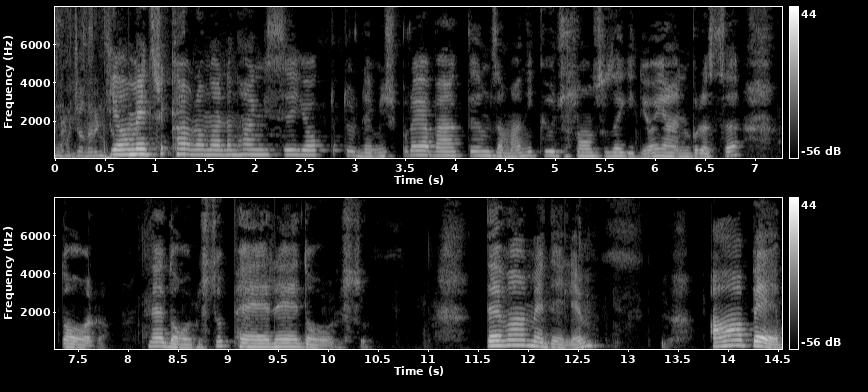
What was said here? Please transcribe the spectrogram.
bu hocaların Geometrik kavramlardan hangisi yoktur demiş. Buraya baktığım zaman iki ucu sonsuza gidiyor. Yani burası doğru. Ne doğrusu? PR doğrusu. Devam edelim. AB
